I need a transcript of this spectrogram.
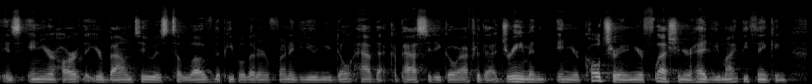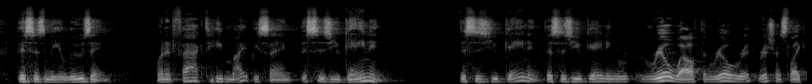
is in your heart that you're bound to is to love the people that are in front of you and you don't have that capacity to go after that dream. And in your culture in your flesh in your head you might be thinking this is me losing when in fact he might be saying this is you gaining. This is you gaining. This is you gaining real wealth and real richness. Like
